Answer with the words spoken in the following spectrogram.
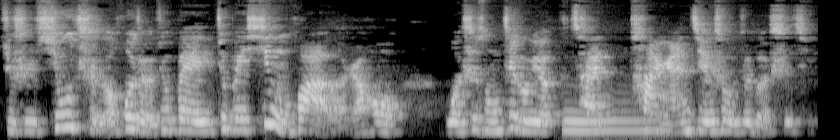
就是羞耻了，或者就被就被性化了？然后我是从这个月才嗯坦然接受这个事情。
